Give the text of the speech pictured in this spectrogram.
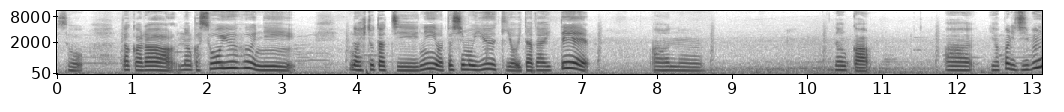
そうだからなんかそういう風にな人たちに私も勇気をいただいてあのなんかあやっぱり自分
